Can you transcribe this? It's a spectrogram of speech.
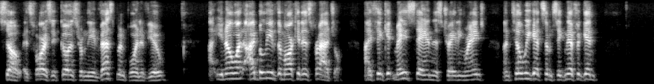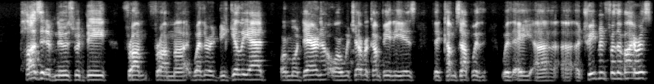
So, as far as it goes from the investment point of view, uh, you know what? I believe the market is fragile. I think it may stay in this trading range until we get some significant positive news would be from from uh, whether it be Gilead or Moderna or whichever company is that comes up with with a uh, a treatment for the virus,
